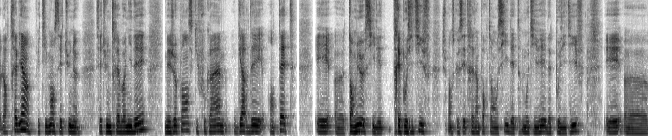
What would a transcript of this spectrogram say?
alors très bien, effectivement, c'est une, une très bonne idée, mais je pense qu'il faut quand même garder en tête et euh, tant mieux s'il est très positif. Je pense que c'est très important aussi d'être motivé, d'être positif et, euh,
